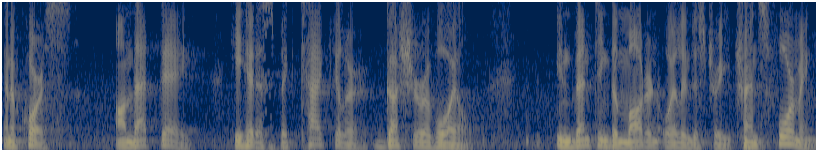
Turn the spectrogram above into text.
And of course, on that day, he hit a spectacular gusher of oil, inventing the modern oil industry, transforming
